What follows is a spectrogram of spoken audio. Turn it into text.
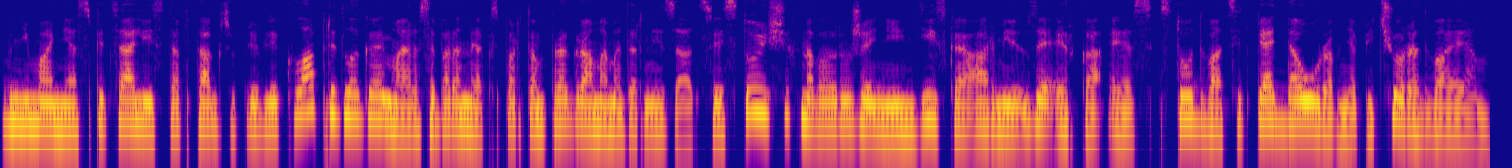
Внимание специалистов также привлекла предлагаемая Рособоронэкспортом программа модернизации стоящих на вооружении индийской армии ЗРК С-125 до уровня Печора-2М.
